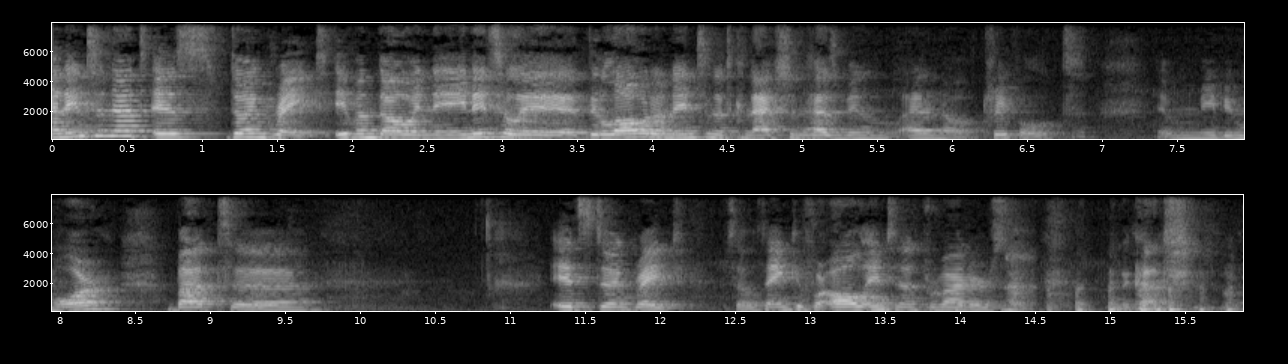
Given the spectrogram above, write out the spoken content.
and internet is doing great, even though in, in Italy the load on internet connection has been, I don't know, tripled, maybe more, but uh, it's doing great. So thank you for all internet providers in the country.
